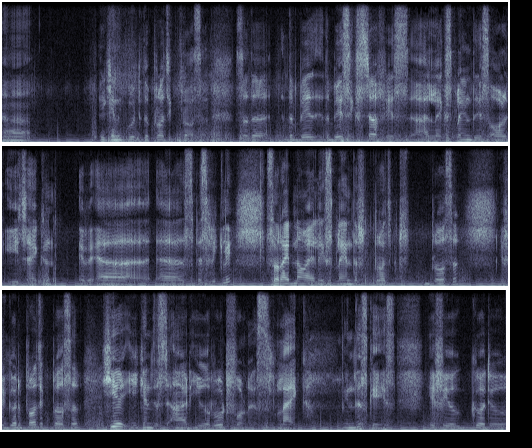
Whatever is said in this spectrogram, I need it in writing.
uh, you can go to the project browser. So the the, ba the basic stuff is I'll explain this all each icon uh, uh, specifically. So right now I'll explain the project browser. If you go to project browser here you can just add your root folders. Like in this case if you go to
